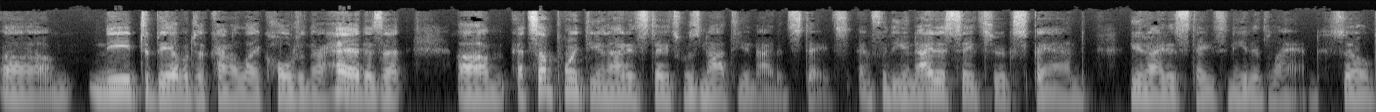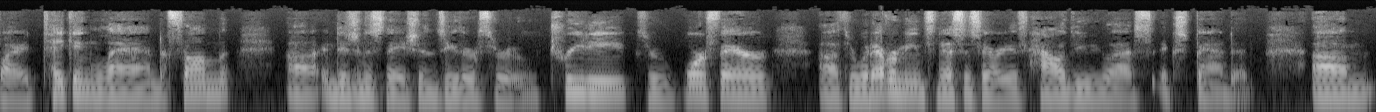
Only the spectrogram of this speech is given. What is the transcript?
um, need to be able to kind of like hold in their head is that um, at some point the United States was not the United States, and for the United States to expand, the United States needed land. So by taking land from uh, indigenous nations, either through treaty, through warfare, uh, through whatever means necessary, is how the U.S. expanded. Um,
